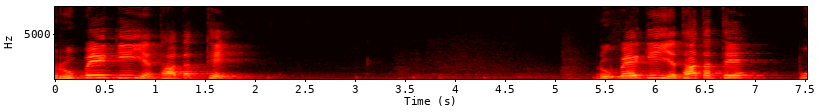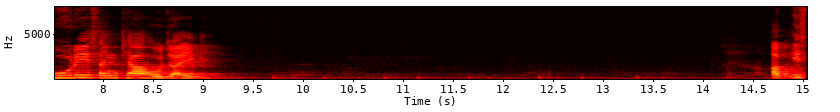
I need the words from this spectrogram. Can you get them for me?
रुपए की यथातथ्य। रुपए की यथातथ्य पूरी संख्या हो जाएगी। अब इस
